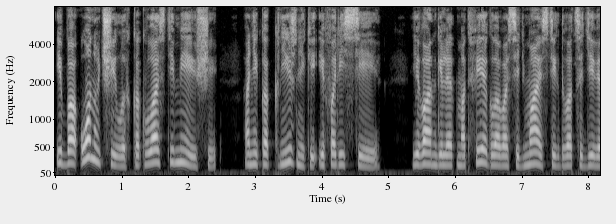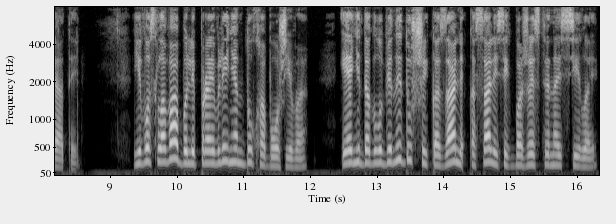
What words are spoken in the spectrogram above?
ибо он учил их как власть имеющий, а не как книжники и фарисеи. Евангелие от Матфея, глава 7, стих 29. Его слова были проявлением Духа Божьего, и они до глубины души казали, касались их божественной силой.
